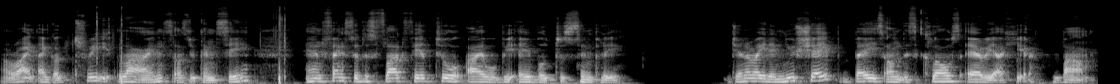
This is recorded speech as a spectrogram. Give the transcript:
All right, I got three lines as you can see. And thanks to this flood fill tool, I will be able to simply generate a new shape based on this closed area here. Bam.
